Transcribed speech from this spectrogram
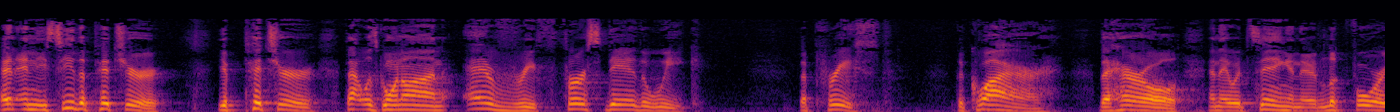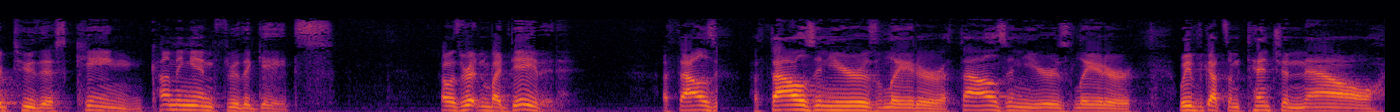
And and you see the picture. You picture that was going on every first day of the week. The priest, the choir, the herald, and they would sing, and they would look forward to this King coming in through the gates. That was written by David. A thousand a thousand years later, a thousand years later, we've got some tension now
